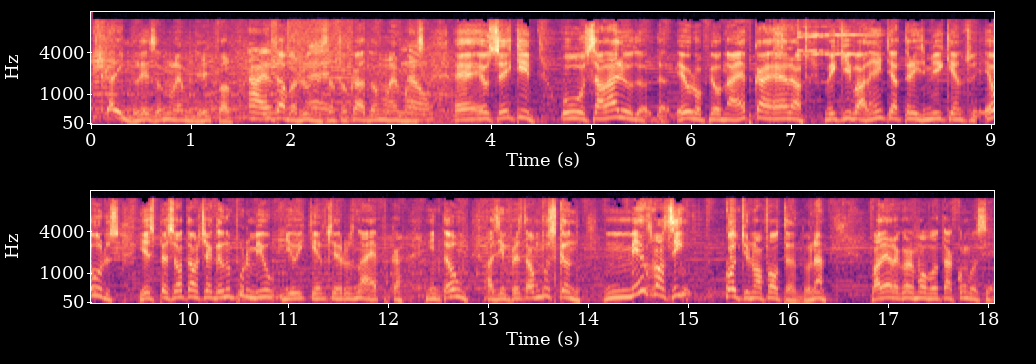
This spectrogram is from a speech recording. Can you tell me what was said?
Acho que era inglesa, não lembro direito. Falo. Ah, eu estava junto é. nessa tocada, eu não lembro mais. Não. É, eu sei que o salário europeu na época era o equivalente a 3.500 euros e esse pessoal estava chegando por mil, 1.500 euros na época. Então, as empresas estavam buscando. Mesmo assim, continua faltando, né? Valéria, agora vamos voltar com você.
